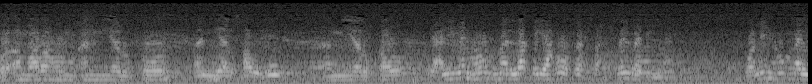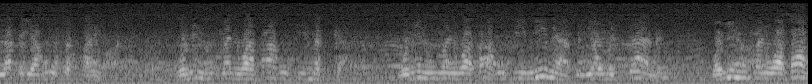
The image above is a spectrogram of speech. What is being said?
وأمرهم أن يلقوه. أن يلقوه. أن يلقوه. يعني منهم من لقيه في المدينة ومنهم من لقيه في الطريق ومنهم من وافاه في مكة ومنهم من وافاه في منى في اليوم الثامن ومنهم من وافاه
